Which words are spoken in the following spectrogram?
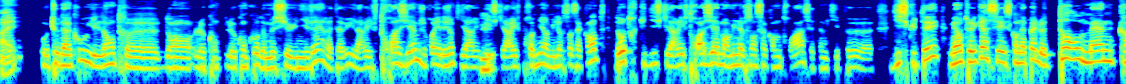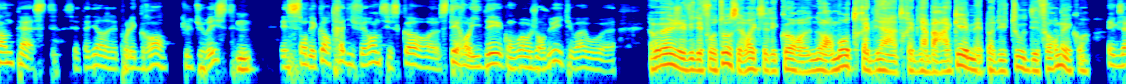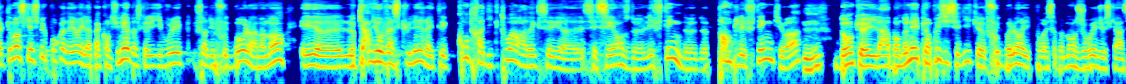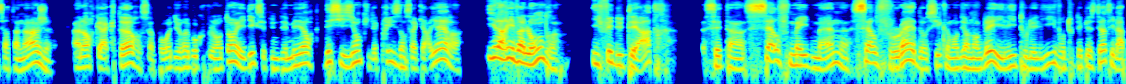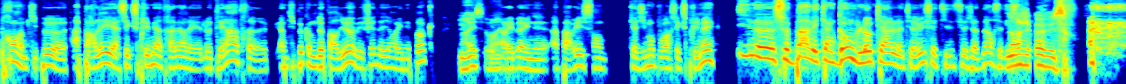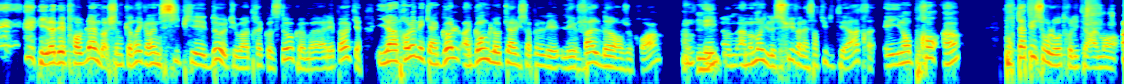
Ouais. où tout d'un coup, il entre euh, dans le, con- le concours de Monsieur Univers. Et tu as vu, il arrive troisième. Je crois qu'il y a des gens qui arrivent- Mm. disent qu'il arrive premier en 1950, d'autres qui disent qu'il arrive troisième en 1953. C'est un petit peu euh, discuté. Mais en tous les cas, c'est ce qu'on appelle le Tall Man Contest, c'est-à-dire pour les grands culturistes. Mm. Et ce sont des corps très différents de ces scores euh, stéroïdés qu'on voit aujourd'hui, tu vois, où euh, Ah ouais, j'ai vu des photos, c'est vrai que c'est des corps euh, normaux, très bien, très bien baraqués, mais pas du tout déformés, quoi. Exactement, ce qui explique pourquoi d'ailleurs il n'a pas continué, parce qu'il voulait faire du football à un moment, et euh, le cardiovasculaire était contradictoire avec ses, euh, ses séances de lifting, de, de pump lifting, tu vois. Mhm. Donc euh, il a abandonné, et puis en plus il s'est dit que footballeur, il pourrait simplement jouer jusqu'à un certain âge, alors qu'acteur, ça pourrait durer beaucoup plus longtemps, et il dit que c'est une des meilleures décisions qu'il ait prises dans sa carrière. Il arrive à Londres, il fait du théâtre, c'est un self-made man, self-read aussi, comme on dit en anglais. Il lit tous les livres, toutes les pièces de théâtre. Il apprend un petit peu euh, à parler, et à s'exprimer à travers les- le théâtre, euh, un petit peu comme Depardieu avait fait d'ailleurs à une époque. Oui, c'est Il vrai. est arrivé à, une- à Paris sans quasiment pouvoir s'exprimer. Il euh, se bat avec un gang local. Tu as vu cette idée? J'adore cette Non, j'ai pas vu ça. il a des problèmes. Bah, Sean Connery, quand même 6 pieds 2, tu vois, très costaud comme euh, à l'époque. Il a un problème avec un, gol- un gang local qui s'appelle les, les Val d'Or, je crois. Et euh, à un moment, ils le suivent à la sortie du théâtre et il en prend un pour taper sur l'autre, littéralement.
